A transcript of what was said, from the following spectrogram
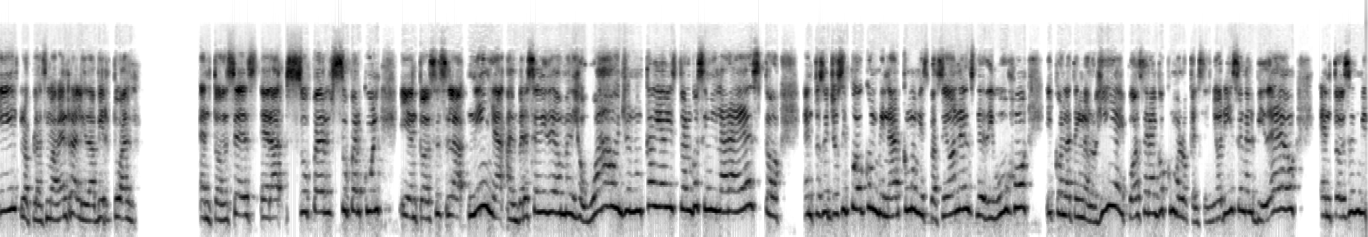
y lo plasmaba en realidad virtual. Entonces era súper, súper cool. Y entonces la niña al ver ese video me dijo, wow, yo nunca había visto algo similar a esto. Entonces yo sí puedo combinar como mis pasiones de dibujo y con la tecnología y puedo hacer algo como lo que el señor hizo en el video. Entonces mi,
